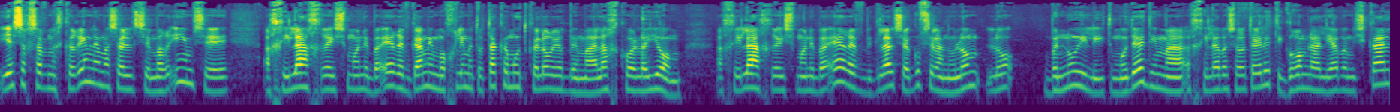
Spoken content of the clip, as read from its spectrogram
יש עכשיו מחקרים למשל שמראים שאכילה אחרי שמונה בערב גם אם אוכלים את אותה כמות קלוריות במהלך כל היום, אכילה אחרי שמונה בערב בגלל שהגוף שלנו לא, לא בנוי להתמודד עם האכילה בשעות האלה תגרום לעלייה במשקל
